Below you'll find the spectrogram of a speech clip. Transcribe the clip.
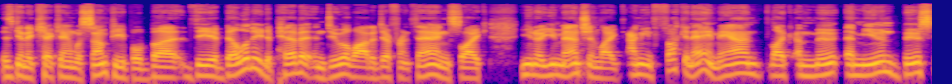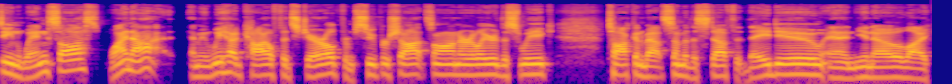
is going to kick in with some people, but the ability to pivot and do a lot of different things, like you know, you mentioned, like I mean, fucking a man, like immune, immune boosting wing sauce. Why not? I mean, we had Kyle Fitzgerald from Super Shots on earlier this week talking about some of the stuff that they do, and you know, like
